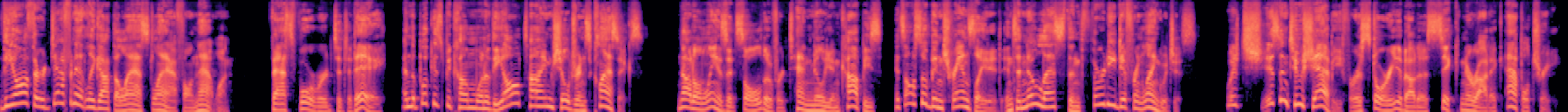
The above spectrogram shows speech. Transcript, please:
The author definitely got the last laugh on that one. Fast forward to today, and the book has become one of the all time children's classics, not only has it sold over 10 million copies, it's also been translated into no less than 30 different languages, which isn't too shabby for a story about a sick, neurotic apple tree.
